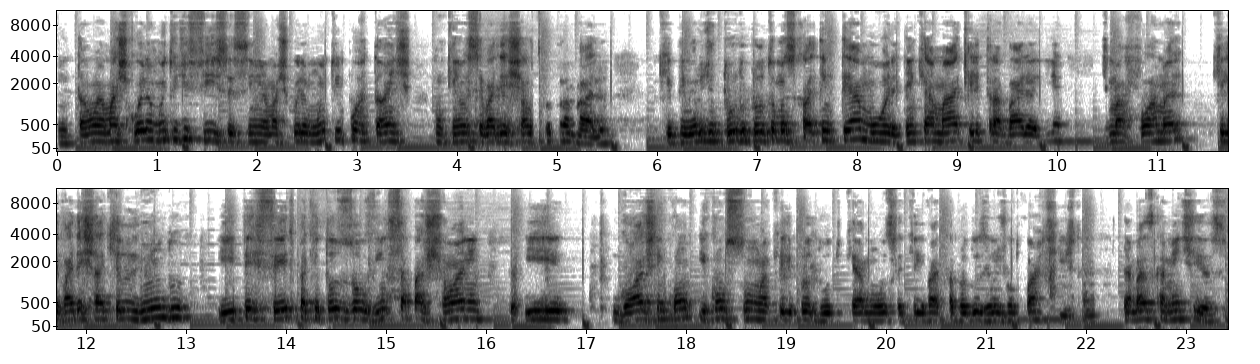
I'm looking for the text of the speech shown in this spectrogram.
Então é uma escolha muito difícil, assim, é uma escolha muito importante com quem você vai deixar o seu trabalho. Porque, primeiro de tudo, o produtor musical tem que ter amor, ele tem que amar aquele trabalho ali de uma forma que ele vai deixar aquilo lindo e perfeito para que todos os ouvintes se apaixonem e gostem e consumam aquele produto que é a música que ele vai estar produzindo junto com o artista. Né? É basicamente isso.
